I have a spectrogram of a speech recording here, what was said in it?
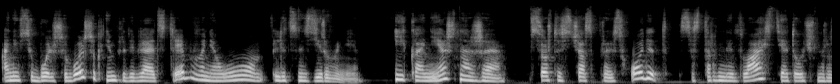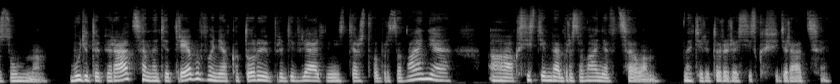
они все больше и больше к ним предъявляются требования о лицензировании. И, конечно же, все, что сейчас происходит со стороны власти, это очень разумно. Будет опираться на те требования, которые предъявляет Министерство образования а, к системе образования в целом на территории Российской Федерации.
